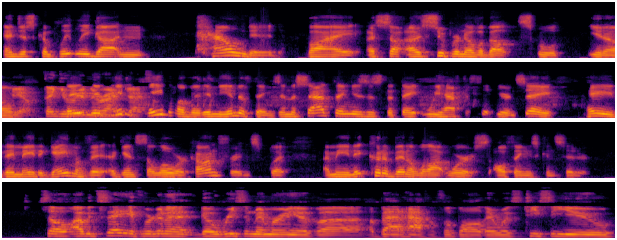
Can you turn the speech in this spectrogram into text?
and just completely gotten pounded by a, a supernova belt school you know yeah thank you for they, getting they right, made a game of it in the end of things and the sad thing is is that they we have to sit here and say hey, they made a game of it against a lower conference. But I mean, it could have been a lot worse, all things considered. So I would say if we're gonna go recent memory of uh, a bad half of football, there was TCU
